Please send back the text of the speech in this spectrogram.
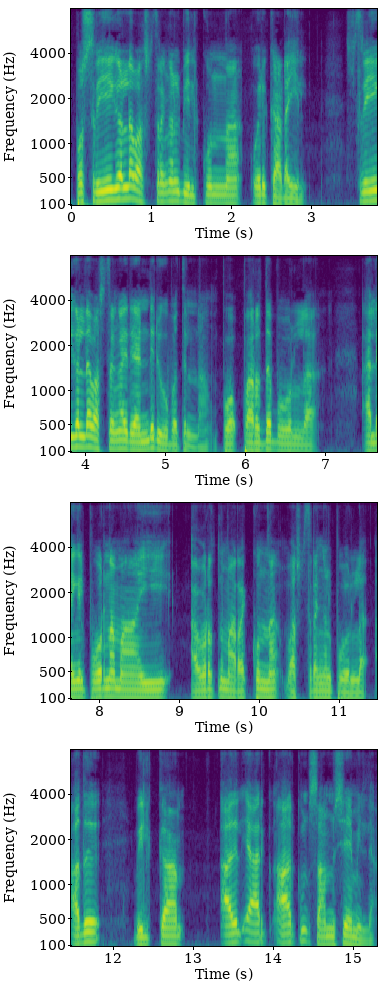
ഇപ്പോൾ സ്ത്രീകളുടെ വസ്ത്രങ്ങൾ വിൽക്കുന്ന ഒരു കടയിൽ സ്ത്രീകളുടെ വസ്ത്രങ്ങൾ രണ്ട് രൂപത്തിലുണ്ടാകും ഇപ്പോൾ പർദ്ദ പോലുള്ള അല്ലെങ്കിൽ പൂർണമായി അവർത്ത് മറക്കുന്ന വസ്ത്രങ്ങൾ പോലുള്ള അത് വിൽക്കാം അതിൽ ആർക്കും സംശയമില്ല.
